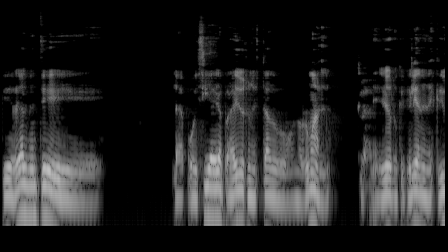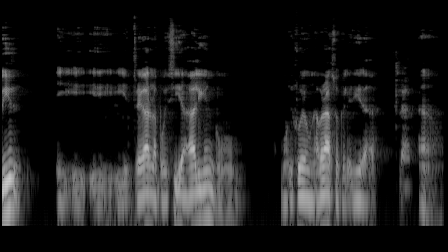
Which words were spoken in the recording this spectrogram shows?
que realmente la poesía era para ellos un estado normal. Claro. Ellos lo que querían era escribir y, y, entregar la poesía a alguien como, como si fuera un abrazo que le diera a,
